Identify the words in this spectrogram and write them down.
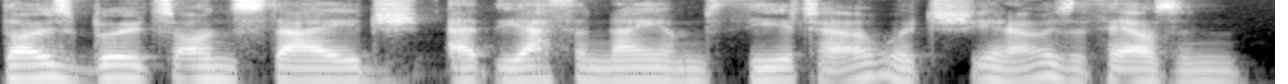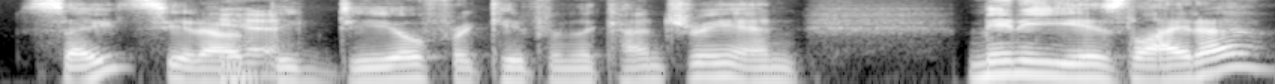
those boots on stage at the Athenaeum Theatre, which you know is a thousand seats. You know, Yeah. a big deal for a kid from the country. And many years later,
